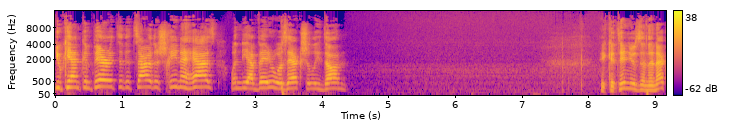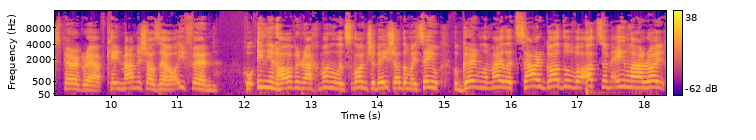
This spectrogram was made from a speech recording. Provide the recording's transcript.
You can't compare it to the tsar the Shechina has when the Aveir was actually done. He continues in the next paragraph, Kein mamish al zeh who inyan ha'aven rachman litzlon shebeish adam oisehu, who gerim l'mayla tsar gadol va'atzam ein la'aroich.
